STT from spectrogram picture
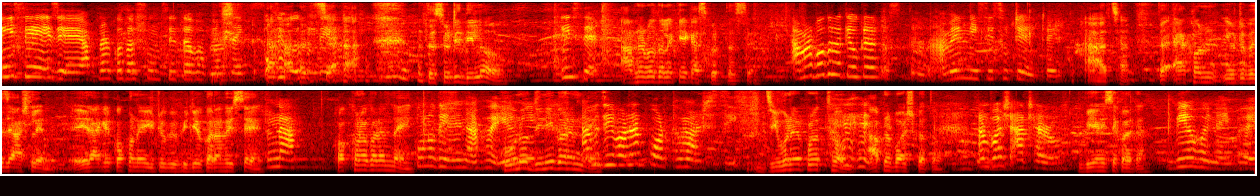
নিছি এই যে আপনার কথা শুনছি তো ভাবলাম যে একটু প্রতিবেদন আচ্ছা তো ছুটি দিলো? দিছে। আপনার বদলে কে কাজ করতেছে? আমার বদলে কেউ কাজ করে না। আমি নিছি ছুটি এটাই। আচ্ছা তো এখন ইউটিউবে যে আসলেন এর আগে কখনো ইউটিউবে ভিডিও করা হয়েছে? না। কখনো করেন নাই? কোনোদিনই না ভাই কোনো দিনই করেন নাই? আমি জীবনের প্রথম আসছি। জীবনের প্রথম? আপনার বয়স কত? আমার বয়স আঠারো। বিয়ে হয়েছে কয়টা? বিয়ে হয় নাই ভাই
